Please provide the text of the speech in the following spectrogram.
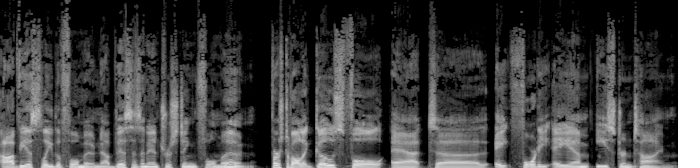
obviously the full moon. Now, this is an interesting full moon. First of all, it goes full at uh, 8:40 a.m. Eastern Time.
